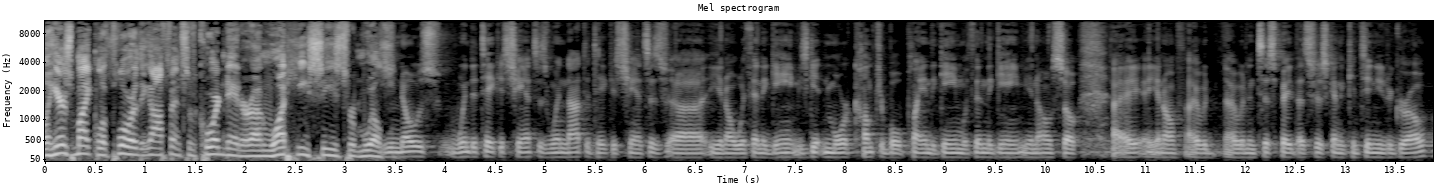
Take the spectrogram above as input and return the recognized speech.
Well, here's Mike LaFleur, the offensive coordinator, on what he sees from Wilson. He knows when to take his chances, when not to take his chances. Uh, you know, within a game, he's getting more comfortable playing the game within the game. You know, so I, you know, I would, I would anticipate that's just going to continue to grow.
